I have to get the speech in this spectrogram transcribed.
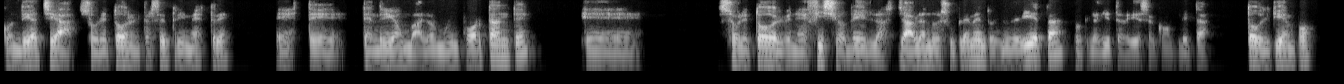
con DHA, sobre todo en el tercer trimestre, este, tendría un valor muy importante, eh, sobre todo el beneficio de los, ya hablando de suplementos no de dieta, porque la dieta debería ser completa todo el tiempo,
